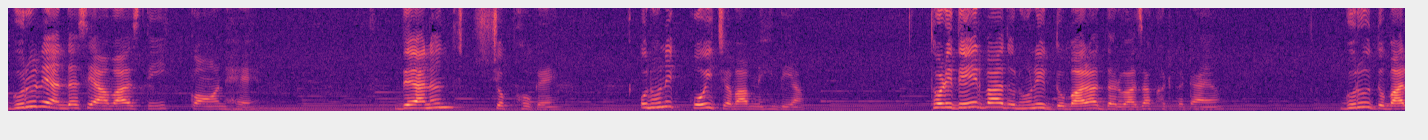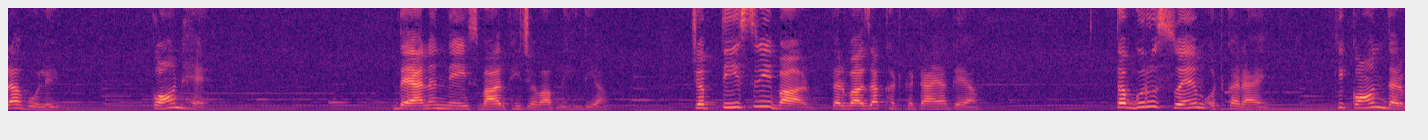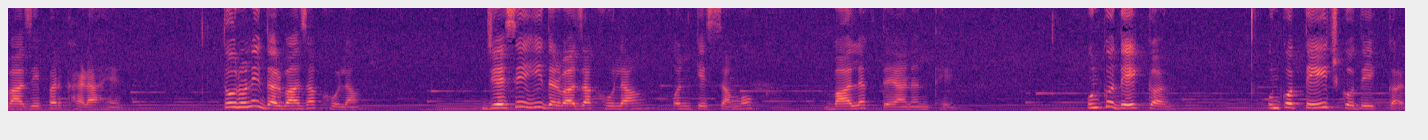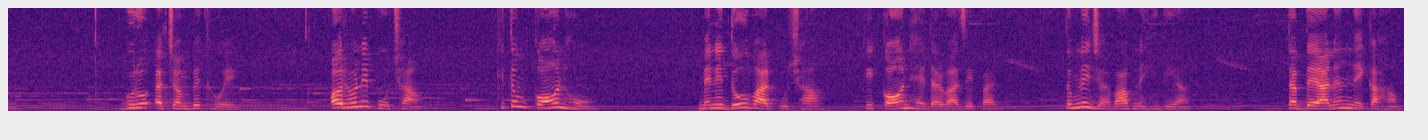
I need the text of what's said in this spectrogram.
गुरु ने अंदर से आवाज़ दी, कौन है? दयानंद चुप हो गए। उन्होंने कोई जवाब नहीं दिया। थोड़ी देर बाद उन्होंने दोबारा दरवाज़ा खटखटाया। गुरु दोबारा बोले, कौन है? दयानंद ने इस बार भी जवाब नहीं दिया। जब तीसरी बार दरवाज़ा खटखटाया गया तब गुरु स्वयं उठकर आए कि कौन दरवाजे पर खड़ा है। तो उन्होंने दरवाज़ा खोला। जैसे ही दरवाज़ा खोला, उनके सम्मुख बालक दयानंद थे। उनको देखकर, उनको तेज को देखकर गुरु अचंभित हुए और उन्होंने पूछा कि तुम कौन हो? मैंने दो बार पूछा कि कौन है दरवाजे पर? तुमने जवाब नहीं दिया। तब दयानंद ने कहा,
